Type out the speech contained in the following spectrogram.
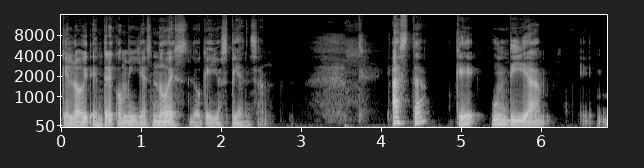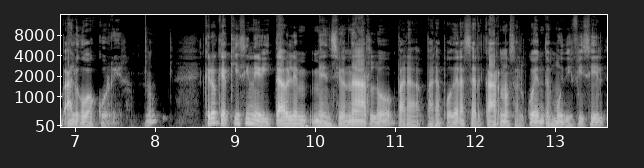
que Lloyd, entre comillas, no es lo que ellos piensan. Hasta que un día eh, algo va a ocurrir. Creo que aquí es inevitable mencionarlo para, para poder acercarnos al cuento. Es muy difícil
